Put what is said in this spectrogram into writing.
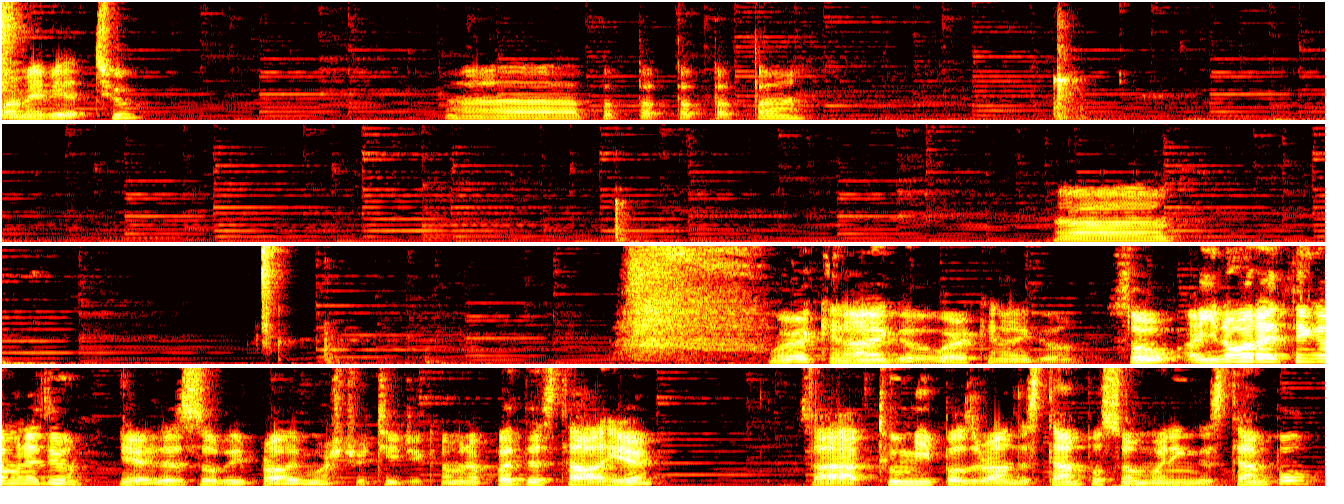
Or maybe a 2. Uh, ba, ba, ba. Uh, where can I go? Where can I go? So, uh, you know what I think I'm going to do? Here, this will be probably more strategic. I'm going to put this tile here. So I have two meeples around this temple, so I'm winning this temple.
